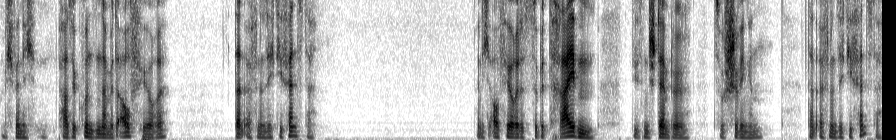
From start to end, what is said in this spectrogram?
Und wenn ich ein paar Sekunden damit aufhöre, dann öffnen sich die Fenster. Wenn ich aufhöre, das zu betreiben, diesen Stempel zu schwingen, dann öffnen sich die Fenster.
